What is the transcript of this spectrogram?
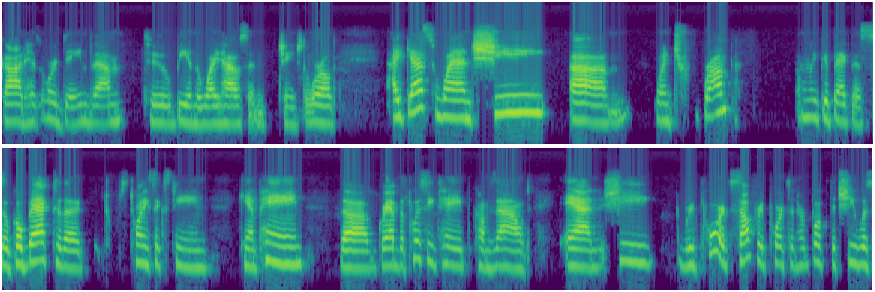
God has ordained them to be in the White House and change the world. I guess when she, um, when Trump, let me get back this. So go back to the 2016 campaign. The grab the pussy tape comes out, and she reports, self reports in her book that she was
